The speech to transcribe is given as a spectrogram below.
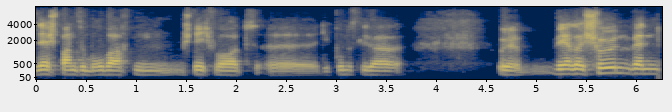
sehr spannend zu beobachten. Stichwort äh, die Bundesliga wäre schön, wenn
